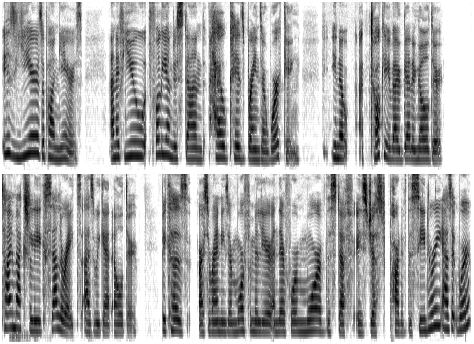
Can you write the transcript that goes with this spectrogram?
is years upon years. And if you fully understand how kids' brains are working, you know, talking about getting older, time actually accelerates as we get older because our surroundings are more familiar and therefore more of the stuff is just part of the scenery, as it were.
